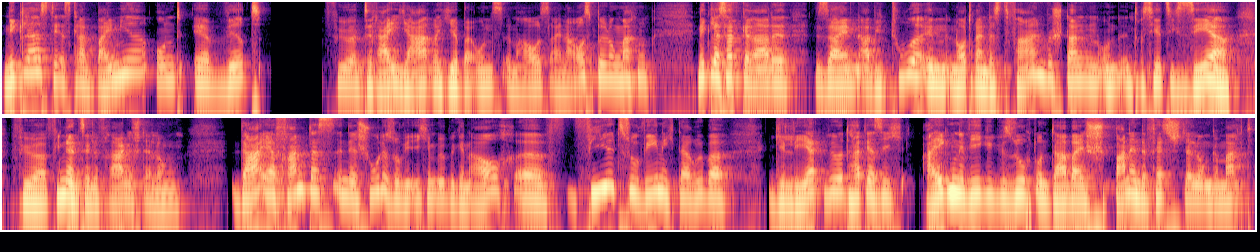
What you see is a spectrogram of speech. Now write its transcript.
Niklas, der ist gerade bei mir und er wird für drei Jahre hier bei uns im Haus eine Ausbildung machen. Niklas hat gerade sein Abitur in Nordrhein-Westfalen bestanden und interessiert sich sehr für finanzielle Fragestellungen. Da er fand, dass in der Schule, so wie ich im Übrigen auch, äh, viel zu wenig darüber gelehrt wird, hat er sich eigene Wege gesucht und dabei spannende Feststellungen gemacht,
